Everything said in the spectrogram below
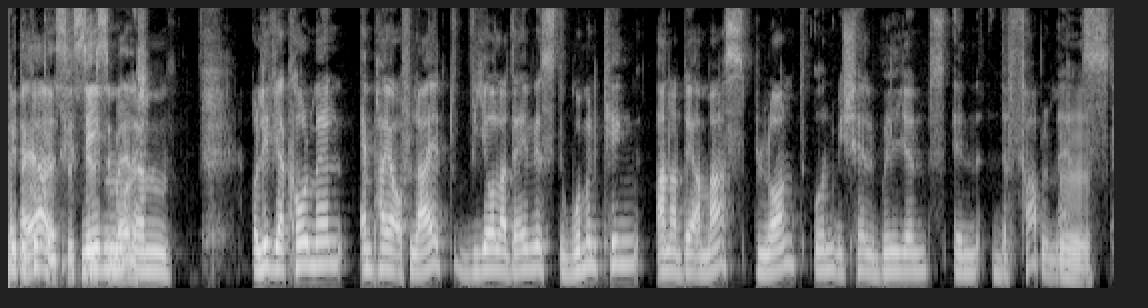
Bitte ja, gucken. Ja, ist, Neben ähm, Olivia Coleman, Empire of Light, Viola Davis, The Woman King, Anna de Armas, Blonde und Michelle Williams in The Fablemans. Mhm.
